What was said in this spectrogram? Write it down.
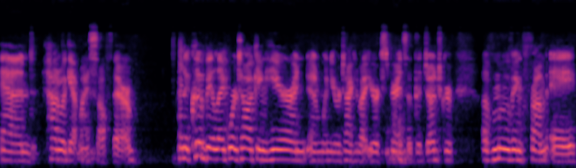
and how do I get myself there? And it could be like we're talking here and, and when you were talking about your experience at the judge group of moving from a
